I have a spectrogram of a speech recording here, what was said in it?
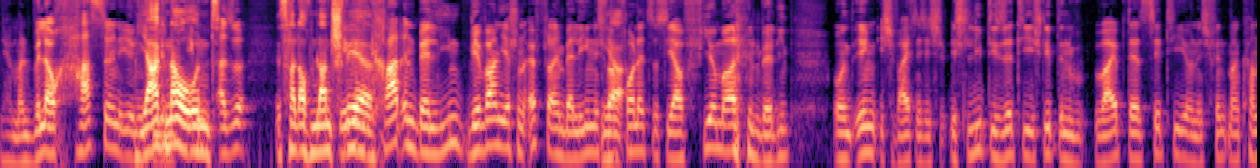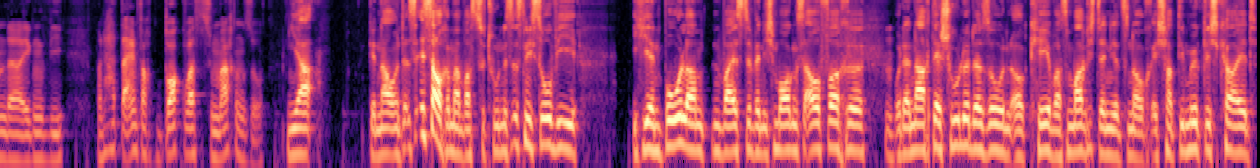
ja, man will auch hasseln irgendwie. Ja, genau, und also, ist halt auf dem Land schwer. Gerade in Berlin, wir waren ja schon öfter in Berlin. Ich ja. war vorletztes Jahr viermal in Berlin. Und irgendwie, ich weiß nicht, ich, ich liebe die City, ich liebe den Vibe der City und ich finde, man kann da irgendwie, man hat da einfach Bock, was zu machen, so. Ja, genau. Und es ist auch immer was zu tun. Es ist nicht so wie hier in Bolanden, weißt du, wenn ich morgens aufwache hm. oder nach der Schule oder so und okay, was mache ich denn jetzt noch? Ich habe die Möglichkeit,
